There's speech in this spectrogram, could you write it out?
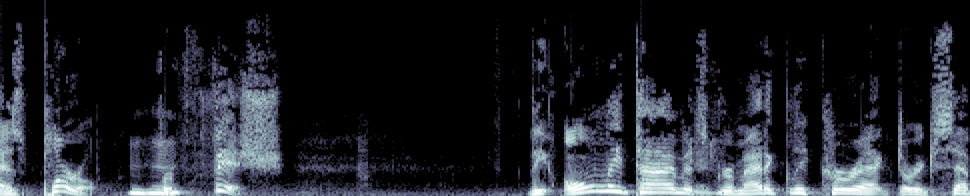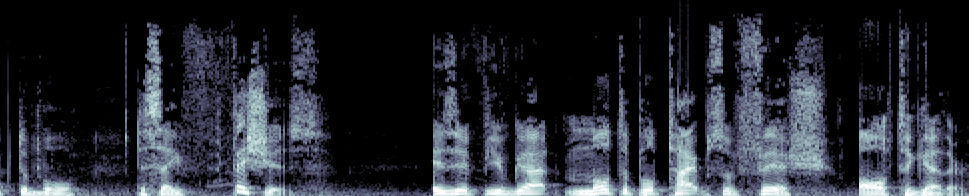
as plural Mhm. for fish. The only time it's grammatically correct or acceptable to say fishes is if you've got multiple types of fish all together.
